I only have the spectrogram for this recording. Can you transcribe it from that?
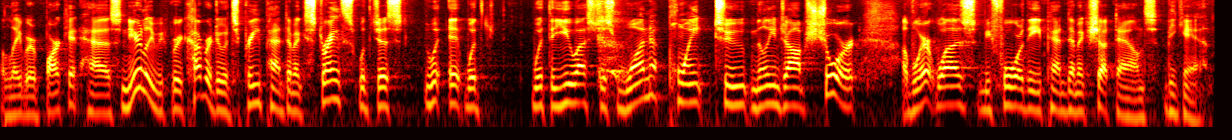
The labor market has nearly recovered to its pre-pandemic strengths with just with with the U.S. just 1.2 million jobs short of where it was before the pandemic shutdowns began.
